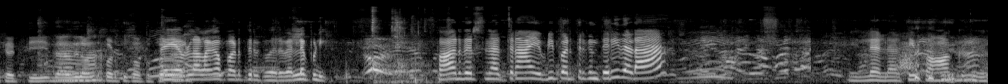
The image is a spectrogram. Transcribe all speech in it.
கட்டி அதில் வந்து படுத்துக்கோ எவ்வளோ அழகாக படுத்துருக்கு ஒரு பாரதர்ஷன் அச்சனா எப்படி படுத்துருக்குன்னு தெரியுதாடா? இல்லை எல்லாத்தையும் பார்க்குது.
